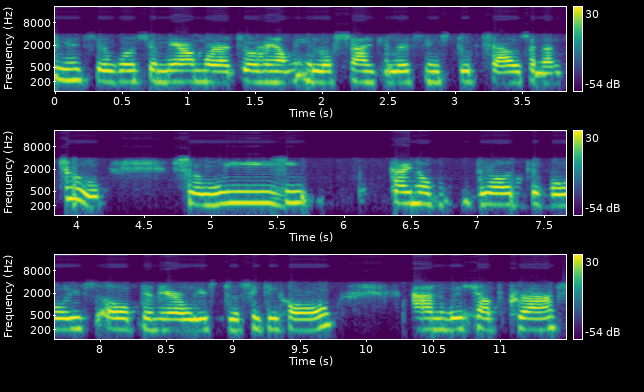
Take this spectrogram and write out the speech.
since there was a mural moratorium in Los Angeles since 2002. So we kind of brought the voice of the muralists to City Hall and we helped craft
